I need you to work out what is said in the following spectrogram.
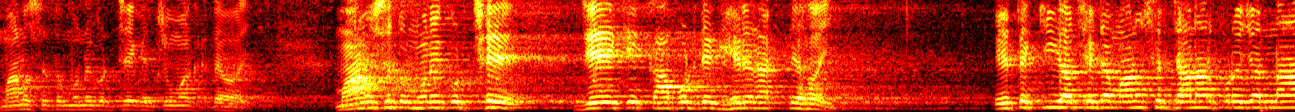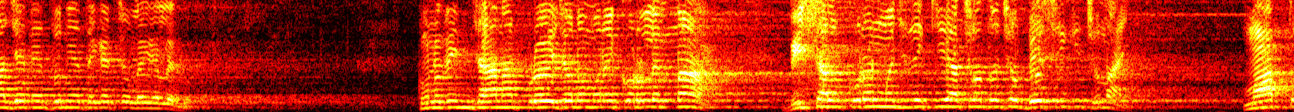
মানুষে তো মনে করছে একে চুমা খেতে হয়। মানুষে তো মনে করছে যে একে কাপড় দিয়ে ঘেরে রাখতে হয়। এতে কি আছে এটা মানুষের জানার প্রয়োজন না জেনে দুনিয়া থেকে চলে গেলেন। কোনোদিন জানার প্রয়োজনও মনে করলেন না। বিশাল কোরআন মাজিদে কি আছে অথচ বেশি কিছু নাই। মাত্র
